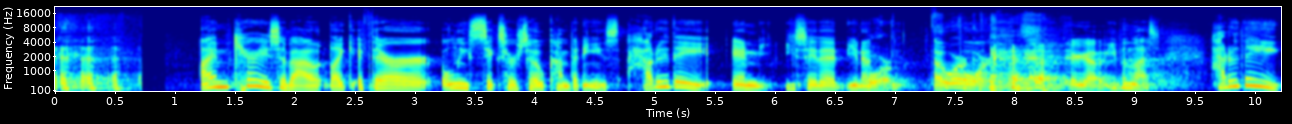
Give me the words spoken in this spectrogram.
I'm curious about like if there are only six or so companies, how do they? And you say that you know, Four. oh, Four four. there you go, even less. How do they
